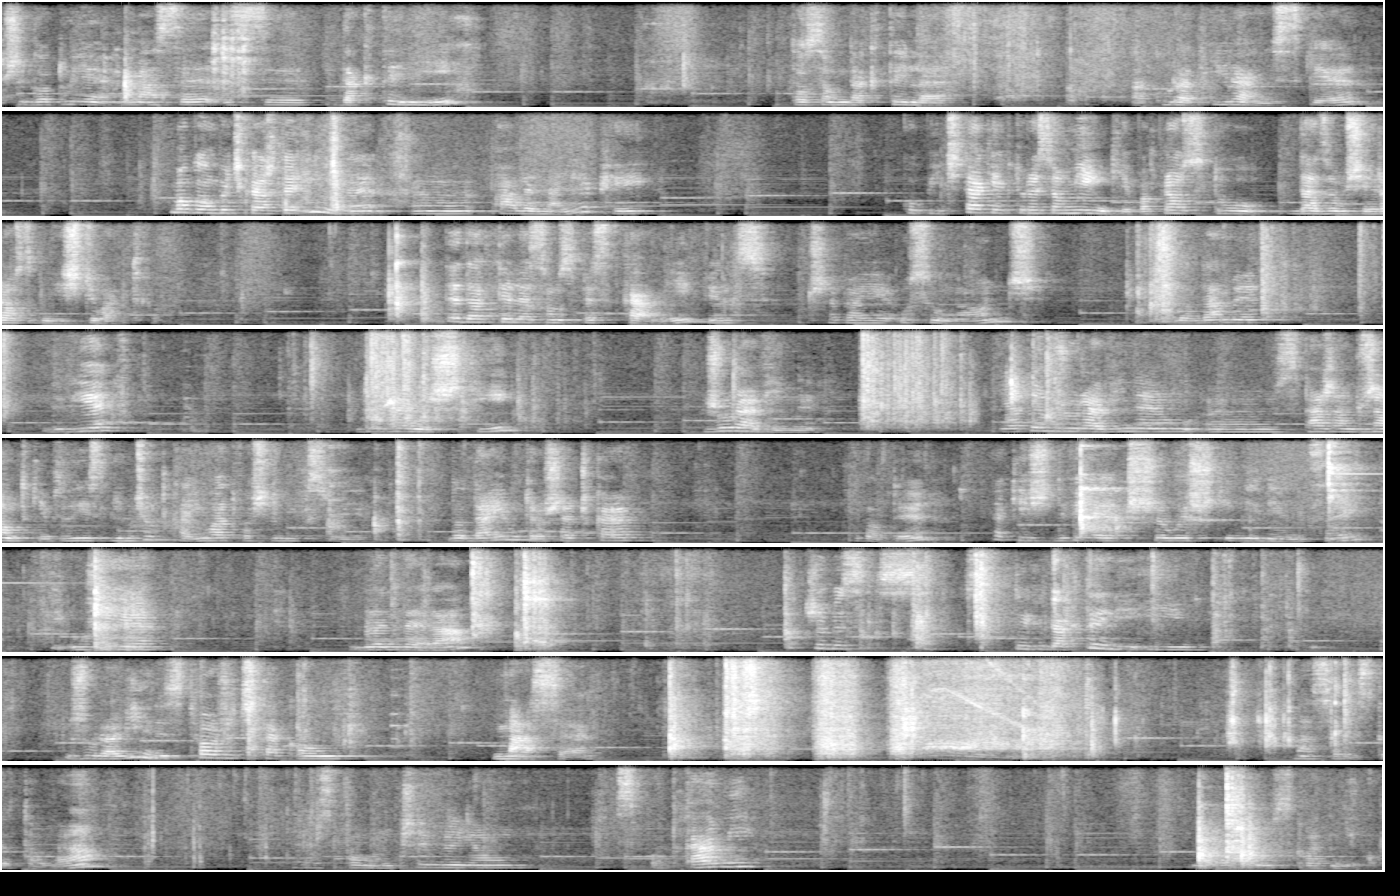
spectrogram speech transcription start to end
Przygotuję masę z daktyli. To są daktyle akurat irańskie. Mogą być każde inne, y, ale najlepiej kupić takie, które są miękkie, po prostu dadzą się rozgnieść łatwo. Te daktyle są z pestkami, więc trzeba je usunąć. Dodamy dwie duże łyżki żurawiny. Ja tę żurawinę y, sparzam wrzątkiem, wtedy jest mięciutka i łatwo się miksuje. Dodaję troszeczkę wody, jakieś 2-3 łyżki nie więcej i użyję blendera, żeby z, z, z tych daktyli i żurawiny stworzyć taką masę. Masa jest gotowa. Teraz połączymy ją z płatkami składników.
